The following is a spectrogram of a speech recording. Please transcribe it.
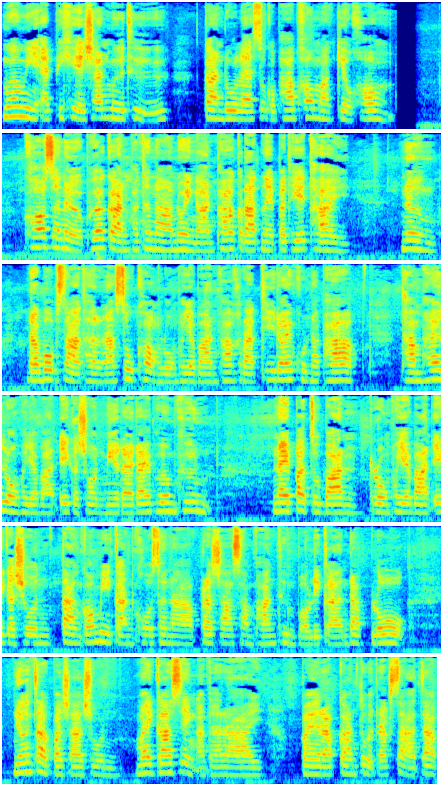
เมื่อมีแอปพลิเคชันมือถือ การดูแลสุขภาพเข้ามาเกี่ยวข้อง ข้อเสนอเพื่อการพัฒนาหน่วยงานภาครัฐในประเทศไทย 1. ระบบสาธารณสุขของโรงพยาบาลภาครัฐที่ด้อยคุณภาพทำให้โรงพยาบาลเอกชนมีรายได้เพิ่มขึ้น ในปัจจุบัน โรงพยาบาลเอกชนต่างก็มีการโฆษณาประชาสัมพันธ์ถึงบริการระดับโลก เนื่องจากประชาชนไม่กล้าเสี่ยงอันตราย ไปรับการตรวจรักษาจาก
